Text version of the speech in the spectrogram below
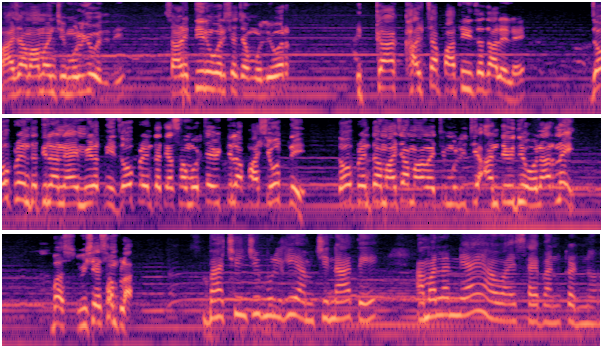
माझ्या मामांची मुलगी होती ती. साडेतीन वर्षाच्या मुलीवर इतका खालच्या पातळीचं झालेलं आहे. जोपर्यंत तिला न्याय मिळत नाही जोपर्यंत त्या समोरच्या व्यक्तीला फाशी होत नाही तोपर्यंत माझ्या मामाची मुलीची अंत्यविधी होणार नाही. बस विषय संपला. भाचींची मुलगी आमची नात आहे. आम्हाला न्याय हवा आहे साहेबांकडनं.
